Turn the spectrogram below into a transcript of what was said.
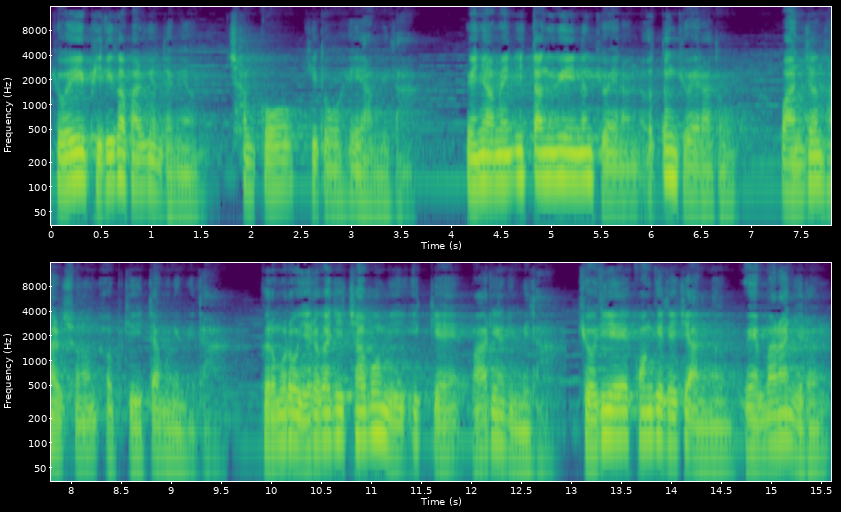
교회의 비리가 발견되면 참고 기도해야 합니다. 왜냐하면 이 땅 위에 있는 교회는 어떤 교회라도 완전할 수는 없기 때문입니다. 그러므로 여러 가지 잡음이 있게 마련입니다. 교리에 관계되지 않는 웬만한 일을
